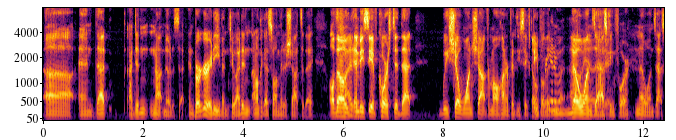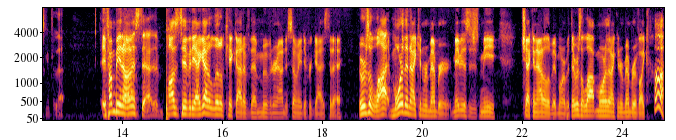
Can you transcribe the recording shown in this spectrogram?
uh, and that I didn't not notice that. And Berger at even too. I didn't. I don't think I saw him hit a shot today. Although No, NBC, of course, did that. We show one shot from all 156 Don't people that about- no oh, one's that's asking for. No one's asking for that. If I'm being honest, uh, positivity, I got a little kick out of them moving around to so many different guys today. There was a lot more than I can remember. Maybe this is just me checking out a little bit more, but there was a lot more than I can remember of like, huh,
